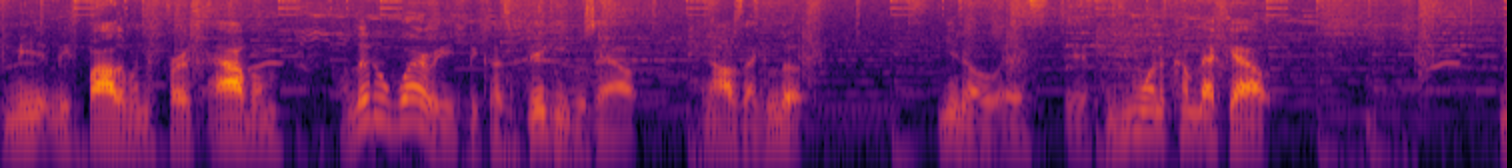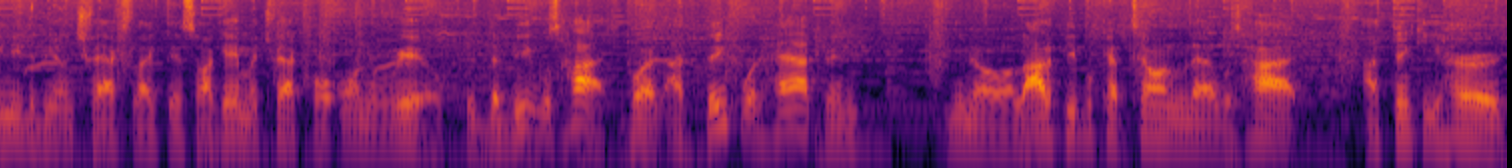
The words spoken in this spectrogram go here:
immediately following the first album, a little worried because Biggie was out. And I was like, look, you know, if, if you want to come back out, you need to be on tracks like this. So I gave him a track called On the Real. The, the, beat was hot, but I think what happened, you know, a lot of people kept telling him that it was hot. I think he heard,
